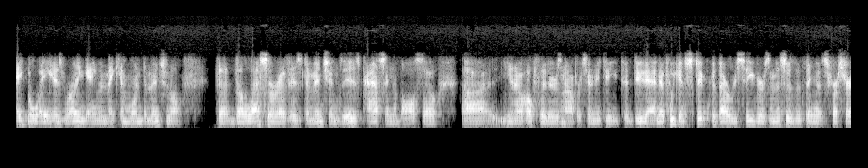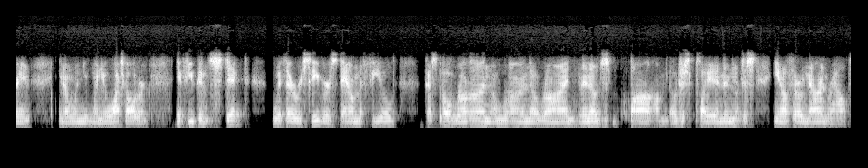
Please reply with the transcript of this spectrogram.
take away his running game and make him one dimensional, the the lesser of his dimensions is passing the ball. So uh, you know, hopefully there's an opportunity to do that. And if we can stick with our receivers, and this is the thing that's frustrating, you know, when you when you watch Auburn, if you can stick with their receivers down the field, because they'll run, they'll run, they'll run, and then they'll just bomb. They'll just play, and then they'll just you know throw nine routes.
